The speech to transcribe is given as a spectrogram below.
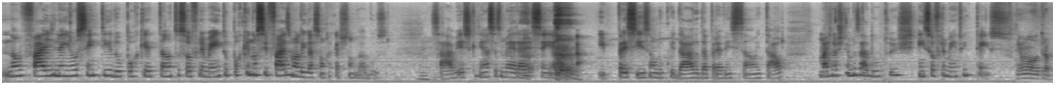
não faz nenhum sentido porque tanto sofrimento, porque não se faz uma ligação com a questão do abuso. Uhum. Sabe? As crianças merecem a, a, e precisam do cuidado, da prevenção e tal, mas nós temos adultos em sofrimento intenso. Tem uma outra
